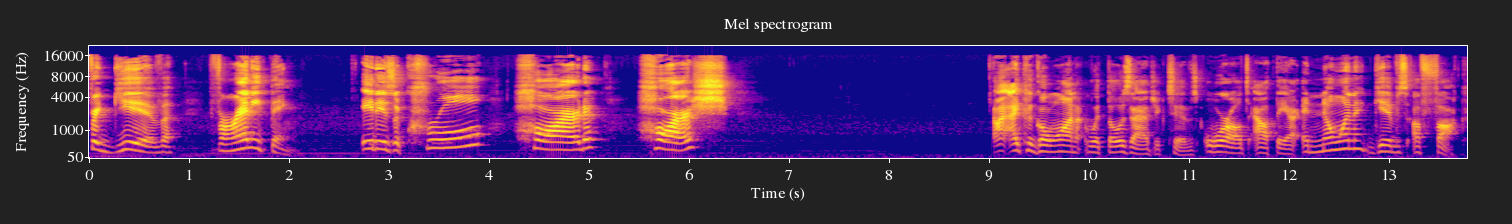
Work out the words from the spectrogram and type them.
forgive for anything. It is a cruel, hard, harsh. I, I could go on with those adjectives, world out there, and no one gives a fuck.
